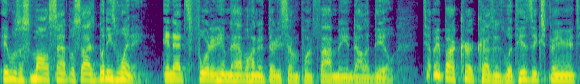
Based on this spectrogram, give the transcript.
It was a small sample size, but he's winning, and that's afforded him to have a hundred thirty-seven point five million dollar deal. Tell me about Kirk Cousins with his experience.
